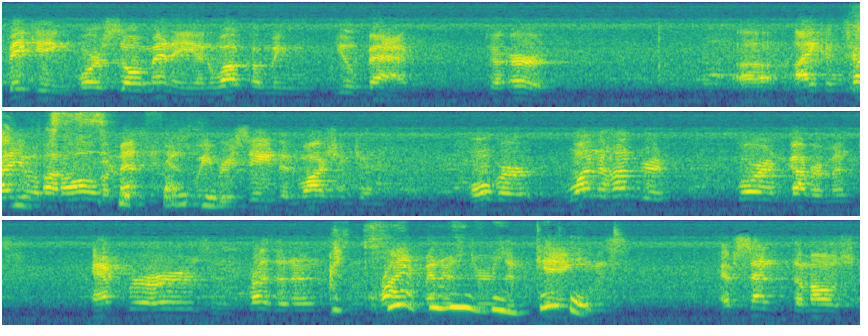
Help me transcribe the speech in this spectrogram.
speaking for so many and welcoming you back to Earth. Uh, I can tell you about all the messages we've received in Washington. Over 100 foreign governments, emperors and presidents I and prime ministers and kings have sent the most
